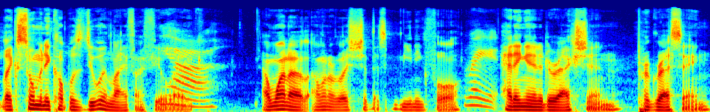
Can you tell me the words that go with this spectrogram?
like so many couples do in life, I feel like. I want a I want a relationship that's meaningful Right. heading in a direction, progressing.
